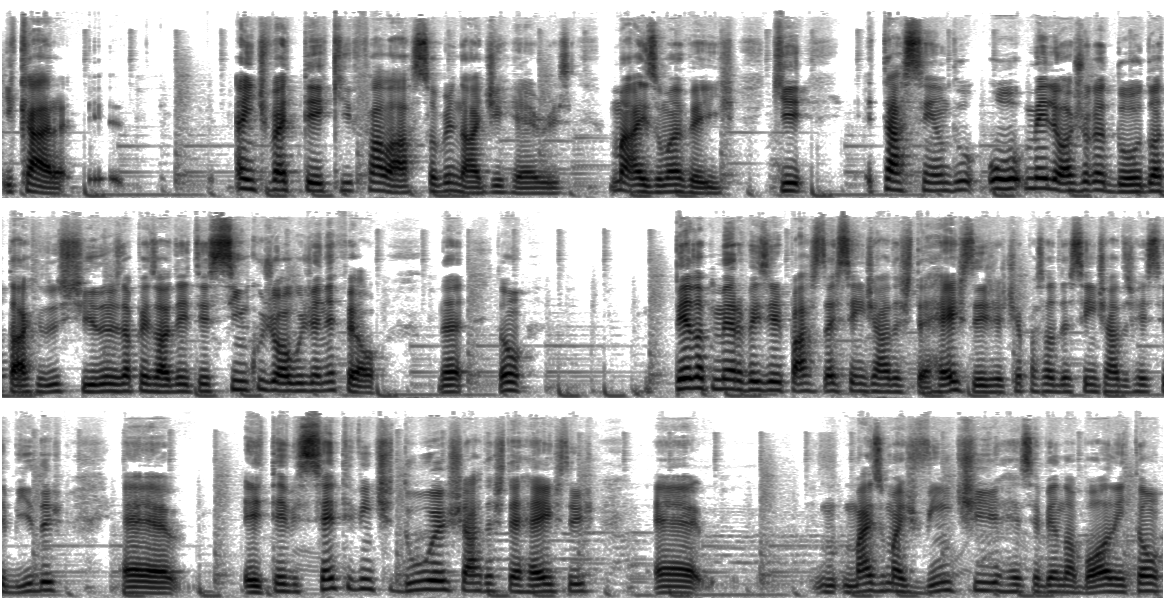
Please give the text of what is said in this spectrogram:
E, cara, a gente vai ter que falar sobre Najee Harris mais uma vez. Que tá sendo o melhor jogador do ataque dos Steelers, apesar de ele ter cinco jogos de NFL, né? Então, pela primeira vez ele passa das 100 jardas terrestres, ele já tinha passado das 100 jardas recebidas, é, ele teve 122 jardas terrestres, é, mais umas 20 recebendo a bola, então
